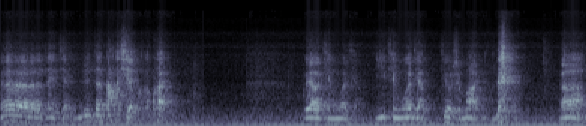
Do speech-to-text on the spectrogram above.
呃，这简直这大卸八块。不要听我讲。一听我讲就是骂人的，啊，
